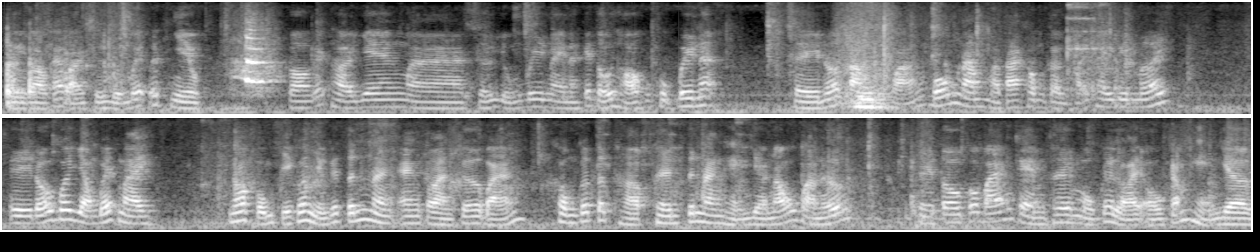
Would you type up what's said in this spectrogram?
tùy vào các bạn sử dụng bếp ít nhiều. Còn cái thời gian mà sử dụng pin này là cái tuổi thọ của cục pin á thì nó tầm khoảng 4 năm mà ta không cần phải thay pin mới. Thì đối với dòng bếp này, nó cũng chỉ có những cái tính năng an toàn cơ bản, không có tích hợp thêm tính năng hẹn giờ nấu và nướng. Thì tôi có bán kèm thêm một cái loại ổ cắm hẹn giờ,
